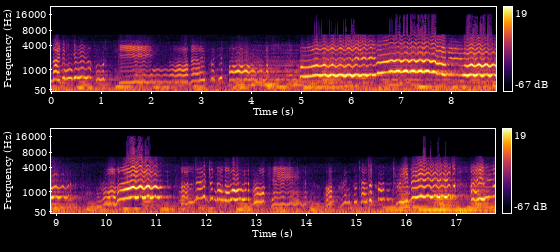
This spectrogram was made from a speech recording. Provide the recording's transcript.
the nightingale to sing a very pretty song. I love you. Romance, a legend on an old brocade, a prince who tells a country maid, I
